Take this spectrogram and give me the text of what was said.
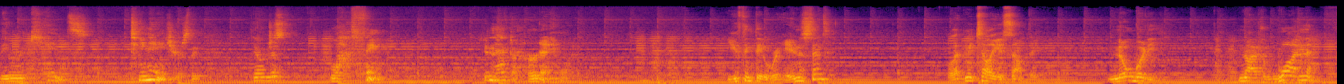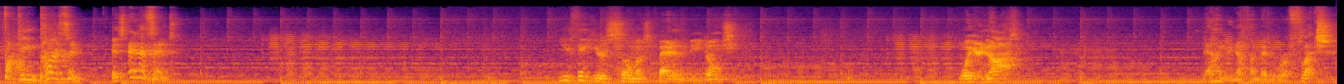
They were kids, teenagers. They, they were just laughing. You didn't have to hurt anyone. You think they were innocent? Let me tell you something. Nobody, not one fucking person, is innocent! You think you're so much better than me, don't you? Well, you're not. Now you're nothing but a reflection.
